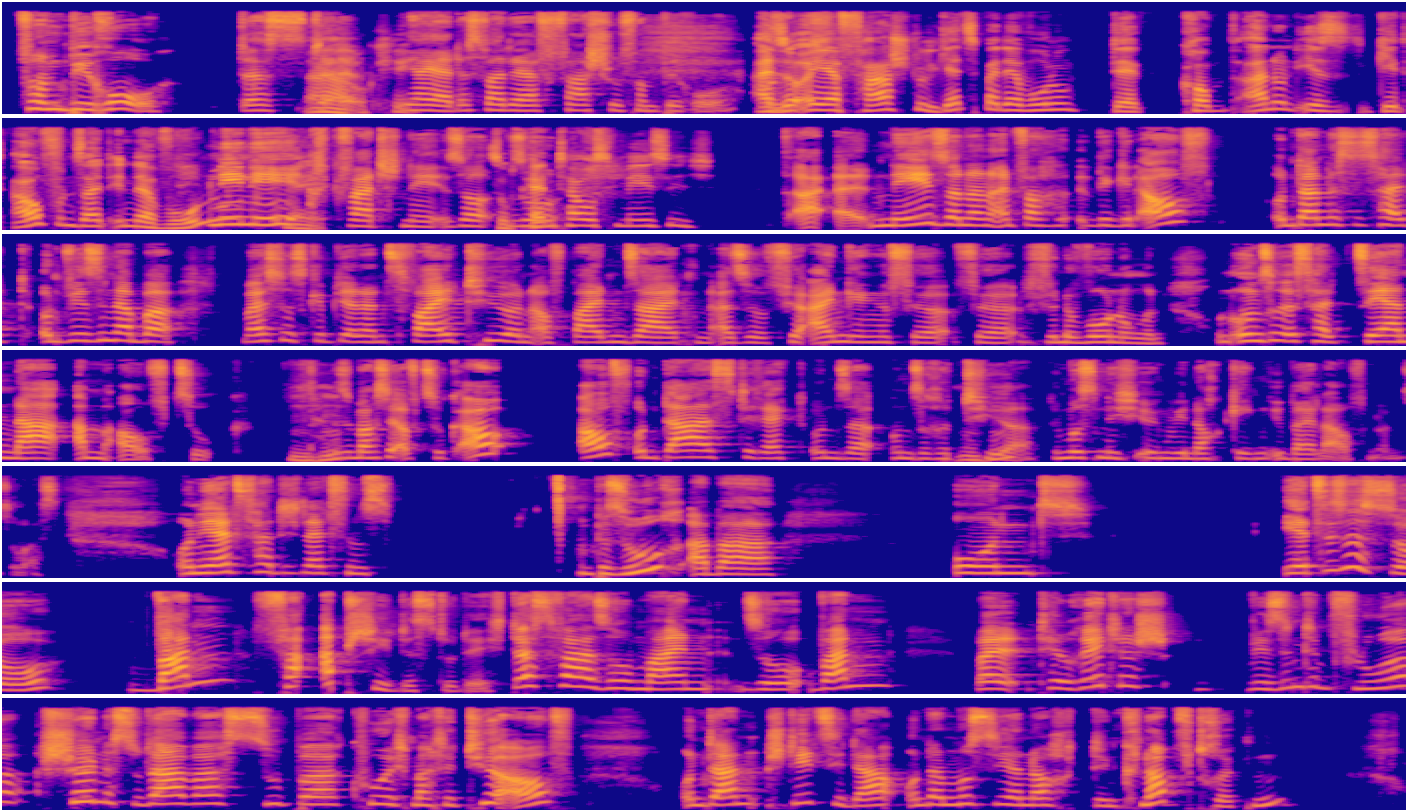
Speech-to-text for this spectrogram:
vom Büro. Das, Ah, äh, okay. Ja, ja, das war der Fahrstuhl vom Büro. Also Und- euer Fahrstuhl jetzt bei der Wohnung, der kommt an und ihr geht auf und seid in der Wohnung? Nee, nee, Nee. ach Quatsch, nee. So, So, so, Penthouse-mäßig? äh, nee, sondern einfach, der geht auf und dann ist es halt, und wir sind aber, weißt du, es gibt ja dann zwei Türen auf beiden Seiten, also für Eingänge für, für, für eine Wohnungen. Und unsere ist halt sehr nah am Aufzug. Mhm. Also du machst den Aufzug au auf und da ist direkt unser, unsere Mhm. Tür. Du musst nicht irgendwie noch gegenüberlaufen und sowas. Und jetzt hatte ich letztens Besuch, aber und jetzt ist es so, wann verabschiedest du dich? Das war so mein, so, wann, weil theoretisch, wir sind im Flur, schön, dass du da warst, super, cool, ich mach die Tür auf und dann steht sie da und dann muss sie ja noch den Knopf drücken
